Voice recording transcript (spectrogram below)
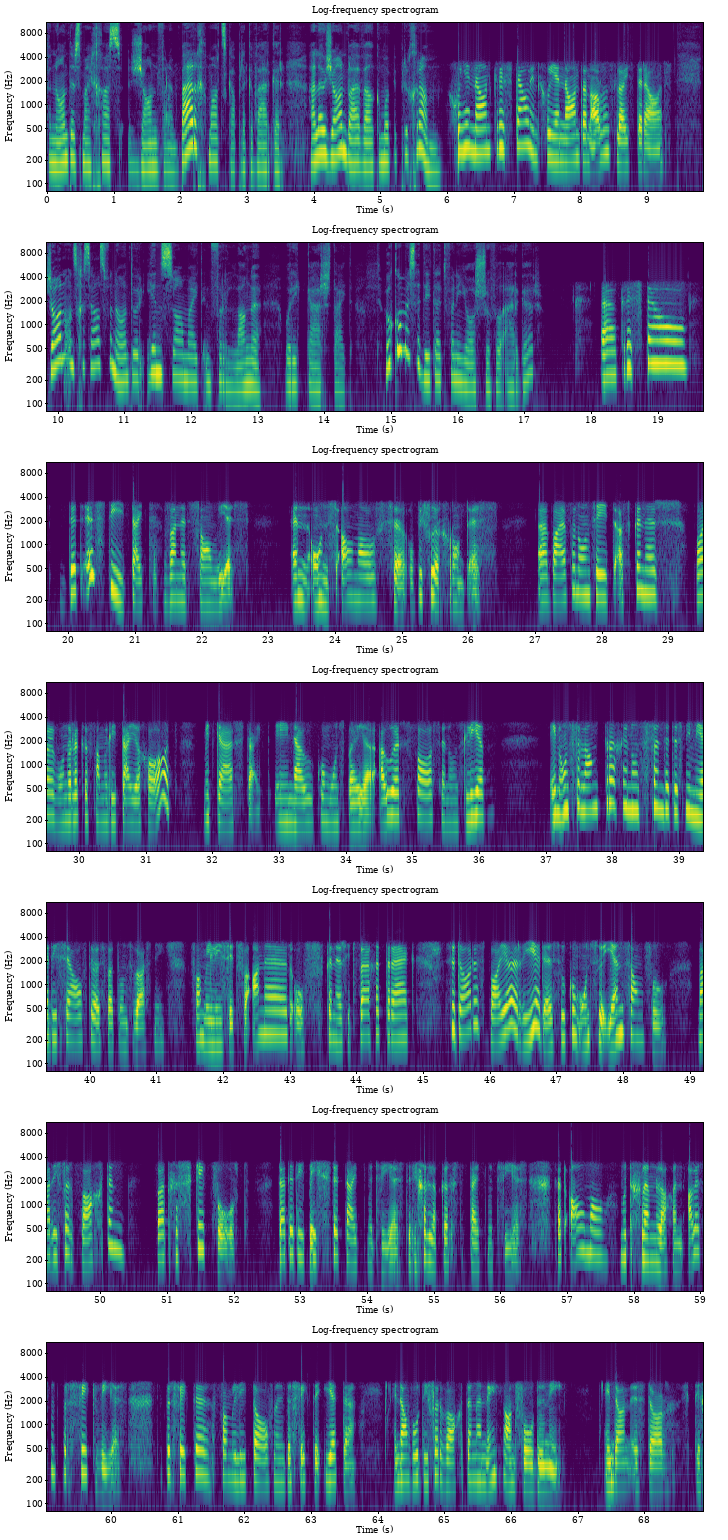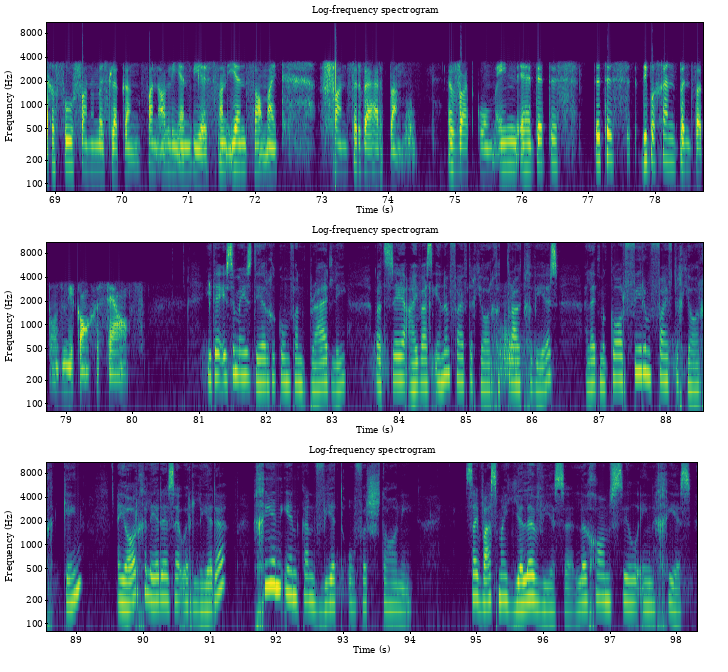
Vanaand is my gas Jean van der Berg, maatskaplike werker. Hallo Jean, baie welkom op die program. Goeienaand Christel en goeienaand aan al ons luisteraars. Jean, ons gesels vanaand oor eensaamheid en verlange oor die Kerstyd. Hoekom is dit die tyd van die jaar soveel erger? Uh Christel, dit is die tyd wanneer saam wees in ons almal se op die voorgrond is. Uh baie van ons het as kinders baie wonderlike familietye gehad met Kerstyd en nou kom ons by 'n ouer fase in ons lewe en ons verlang terug en ons vind dit is nie meer dieselfde as wat ons was nie. Families het verander of kinders het weggetrek. So daar is baie redes hoekom ons so eensaam voel, maar die verwagting wat geskep word dat dit die beste tyd moet wees, dit die gelukkigste tyd moet wees. Dat almal moet glimlag en alles moet perfek wees. Die perfekte familietafel en die perfekte ete. En dan word die verwagtinge nie aan voldoen nie. En dan is daar die gevoel van 'n mislukking, van alleen wees, van eensaamheid, van verwerping wat kom en uh, dit is dit is die beginpunt wat ons mee kan gesels het 'n SMS deurgekom van Bradley wat sê hy was 51 jaar getroud gewees. Hulle het mekaar 54 jaar geken. 'n Jaar gelede is hy oorlede. Geen een kan weet of verstaan nie. Sy was my hele wese, liggaam, siel en gees.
